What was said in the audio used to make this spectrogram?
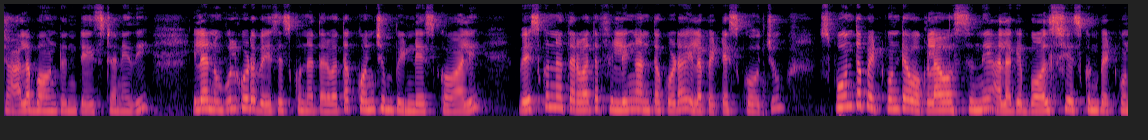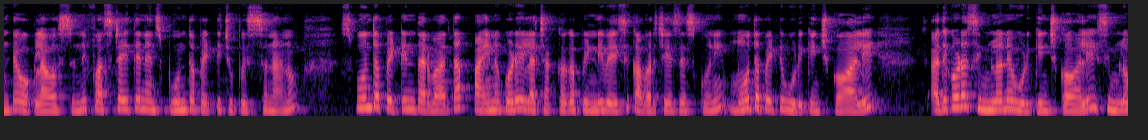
చాలా బాగుంటుంది టేస్ట్ అనేది. ఇలా నువ్వులు కూడా వేసేసుకున్న తర్వాత కొంచెం పిండి వేసుకోవాలి. వేసుకున్న తర్వాత ఫిల్లింగ్ అంతా కూడా ఇలా పెట్టేసుకోవచ్చు. స్పూన్తో పెట్టుకుంటే ఒకలా వస్తుంది. అలాగే బాల్స్ చేసుకుని పెట్టుకుంటే ఒకలా వస్తుంది. ఫస్ట్ అయితే నేను స్పూన్తో పెట్టి చూపిస్తున్నాను. స్పూన్తో పెట్టిన తర్వాత పైన కూడా ఇలా చక్కగా పిండి వేసి కవర్ చేసేసుకొని మూత పెట్టి ఉడికించుకోవాలి. అది కూడా సిమ్లోనే ఉడికించుకోవాలి. సిమ్లో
